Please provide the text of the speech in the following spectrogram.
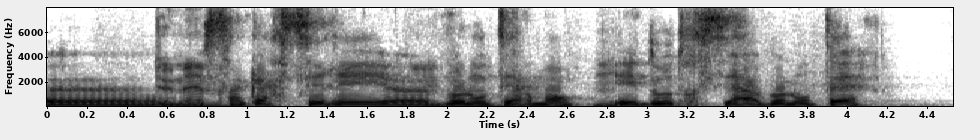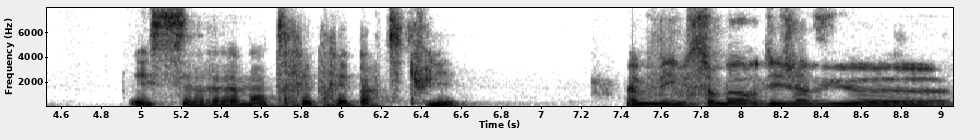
euh, s'incarcérer euh, volontairement Mm. et d'autres c'est involontaire. Et c'est vraiment très très particulier. Ah, mais il me semble avoir déjà vu euh,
